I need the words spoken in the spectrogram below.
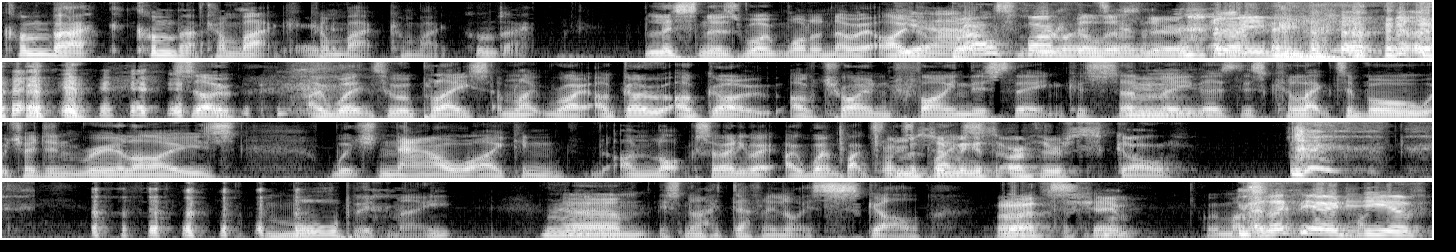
come back, come back, Come back, come back, come back. come back. Listeners won't want to know it either. Yeah. But Oh, fuck the won't say listeners. I mean, so I went to a place. I'm like, right, I'll go. I'll go. I'll try and find this thing because suddenly hmm. there's this collectible which I didn't realize, which now I can unlock. So anyway, I went back to I'm this assuming place. it's Arthur's skull. morbid, mate. Um, it's not definitely not his skull. Oh, that's a shame. We must- I like the idea of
